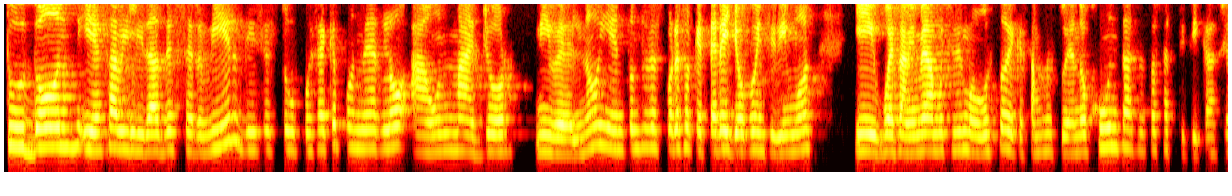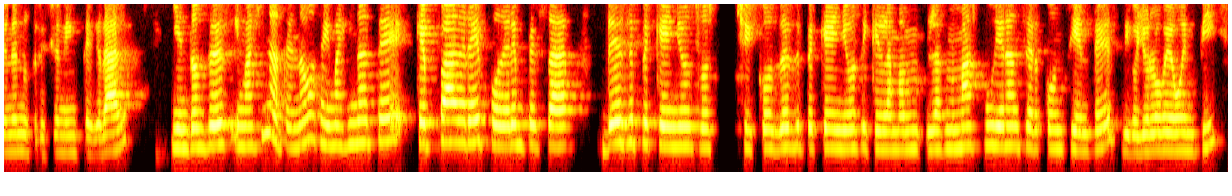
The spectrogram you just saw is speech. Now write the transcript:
tu don y esa habilidad de servir, dices tú, pues hay que ponerlo a un mayor nivel, ¿no? Y entonces es por eso que Tere y yo coincidimos y pues a mí me da muchísimo gusto de que estamos estudiando juntas esta certificación en nutrición integral. Y entonces imagínate, ¿no? O sea, imagínate qué padre poder empezar desde pequeños los chicos, desde pequeños y que las mamás pudieran ser conscientes, digo, yo lo veo en ti,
